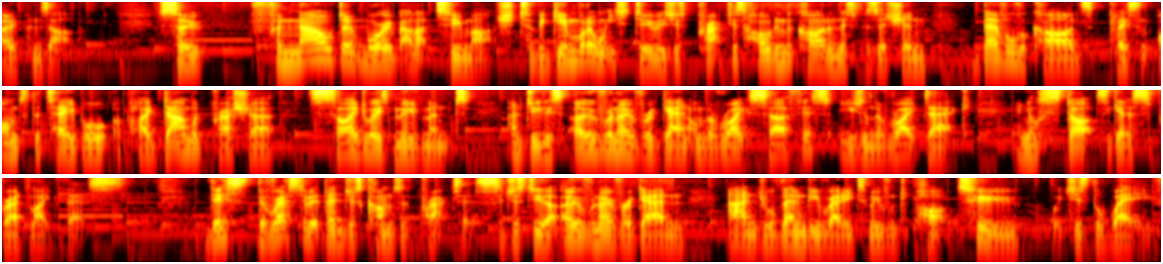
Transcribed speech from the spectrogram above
opens up. So for now, don't worry about that too much. To begin, what I want you to do is just practice holding the card in this position, bevel the cards, place them onto the table, apply downward pressure, sideways movement, and do this over and over again on the right surface using the right deck, and you'll start to get a spread like this. This, the rest of it then just comes with practice. So just do that over and over again, and you'll then be ready to move on to part two, which is the wave.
